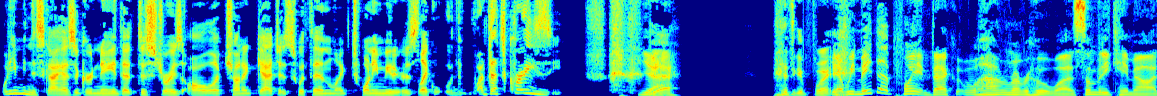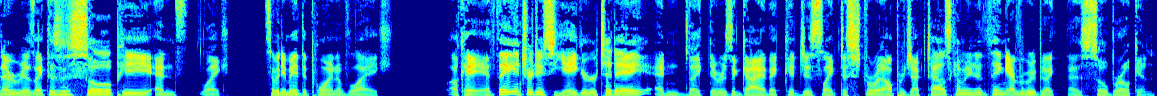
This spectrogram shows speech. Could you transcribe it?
what do you mean this guy has a grenade that destroys all electronic gadgets within like twenty meters? Like, what? That's crazy. yeah. That's a good point. yeah, we made that point back. Well, I don't remember who it was. Somebody came out and everybody was like, "This is so OP," and like somebody made the point of like, okay, if they introduce Jaeger today and like there was a guy that could just like destroy all projectiles coming into the thing, everybody would be like, "That is so broken."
